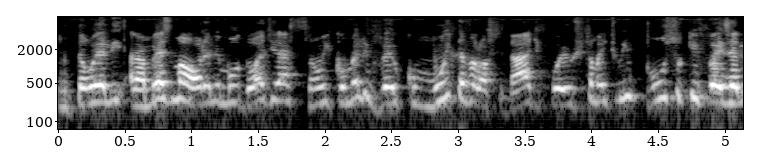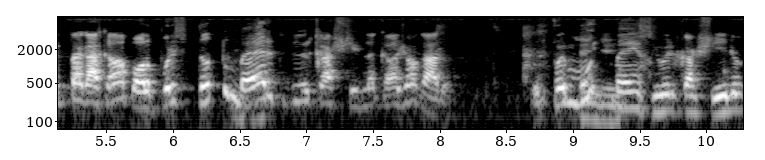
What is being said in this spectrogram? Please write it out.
então ele, na mesma hora, ele mudou a direção e como ele veio com muita velocidade, foi justamente o impulso que fez ele pegar aquela bola. Por isso, tanto mérito do Yuri Castilho naquela jogada. Ele foi muito Entendi. bem, esse Yuri Castilho.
